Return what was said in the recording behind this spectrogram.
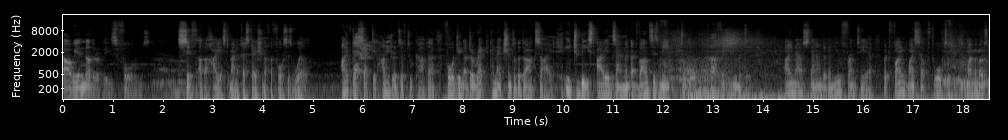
Are we another of these forms? Sith are the highest manifestation of the Force's will. I've dissected hundreds of Tukata, forging a direct connection to the dark side. Each beast I examine advances me toward perfect unity. I now stand at a new frontier, but find myself thwarted. My most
